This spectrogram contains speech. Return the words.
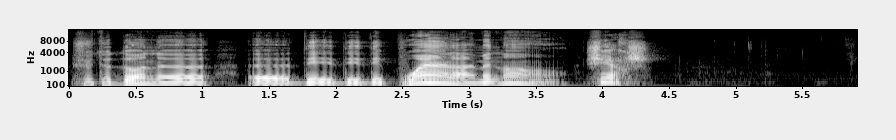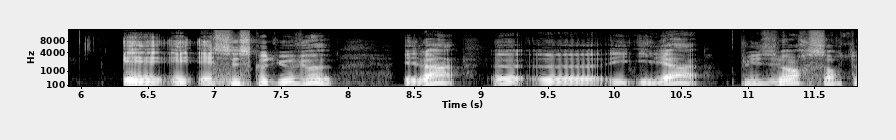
je te donne euh, euh, des, des, points là maintenant. Cherche. Et, et, c'est ce que Dieu veut. Et là, il y a plusieurs sortes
